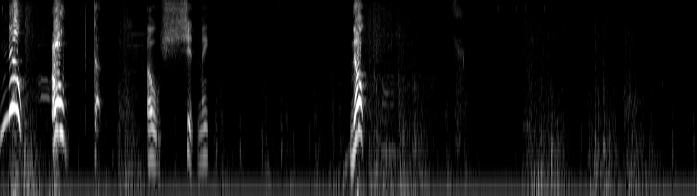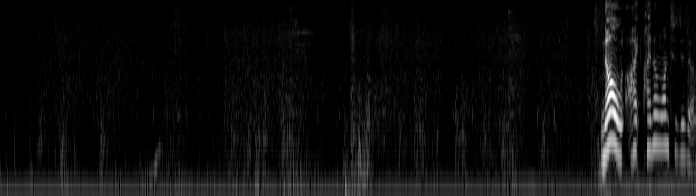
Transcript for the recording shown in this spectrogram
No! Oh! That. Oh, shit, mate. No! No, I I don't want to do that.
